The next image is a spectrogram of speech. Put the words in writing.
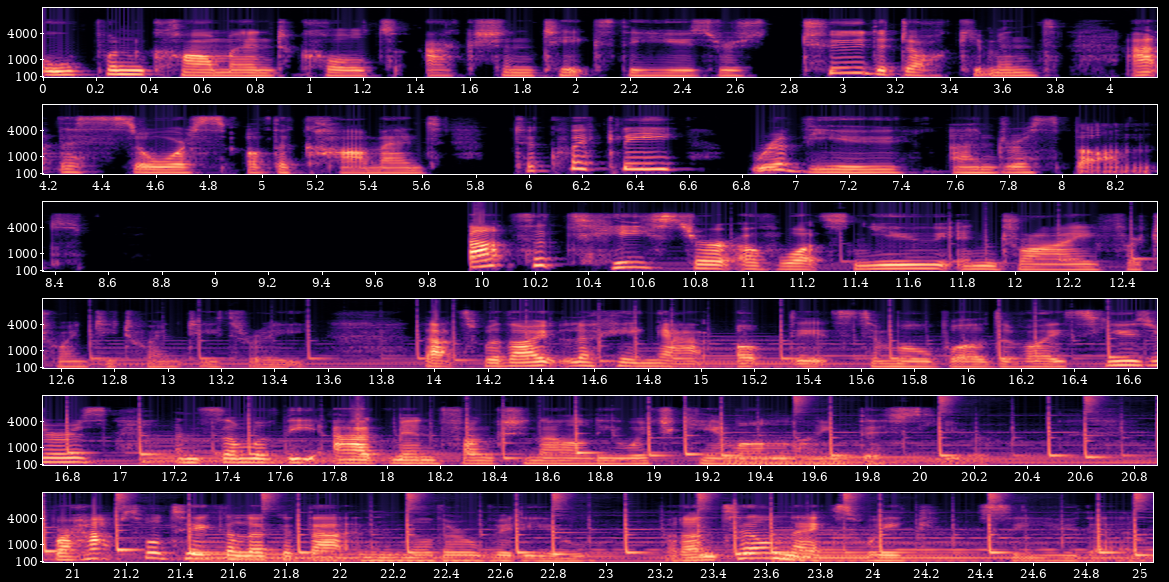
open comment call to action takes the users to the document at the source of the comment to quickly review and respond. That's a taster of what's new in Drive for 2023. That's without looking at updates to mobile device users and some of the admin functionality which came online this year. Perhaps we'll take a look at that in another video, but until next week, see you then.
